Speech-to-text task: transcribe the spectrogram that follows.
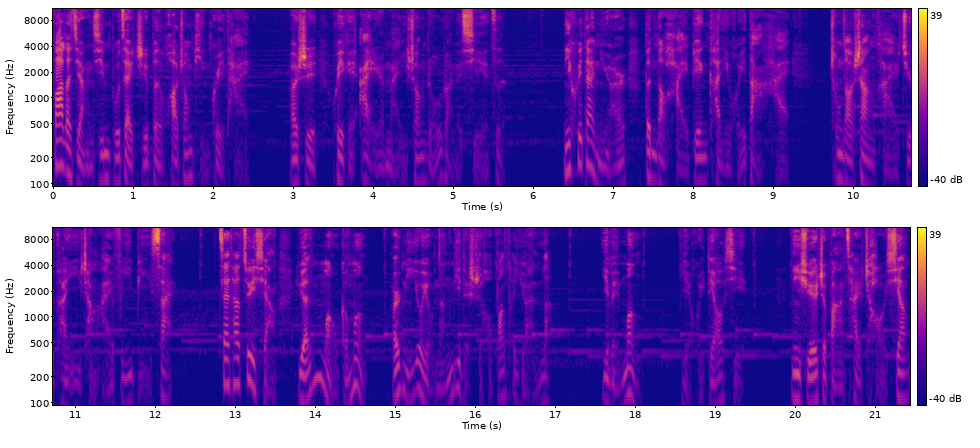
发了奖金不再直奔化妆品柜台，而是会给爱人买一双柔软的鞋子。你会带女儿奔到海边看一回大海，冲到上海去看一场 F 一比赛。在他最想圆某个梦，而你又有能力的时候，帮他圆了，因为梦也会凋谢。你学着把菜炒香，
